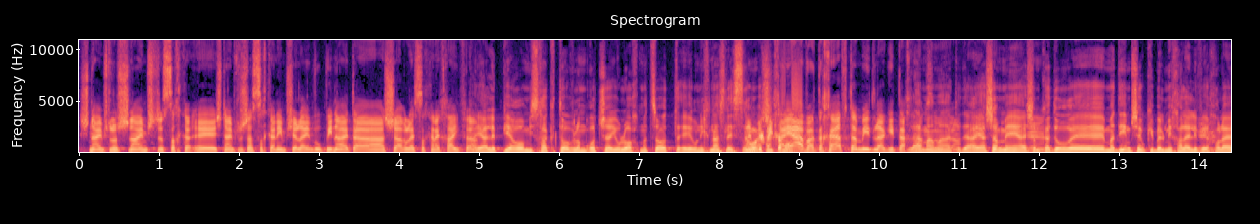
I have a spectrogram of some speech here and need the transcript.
שניים, שלוש, שניים, שחק, שניים שלושה שחקנים שלהם, והוא פינה את השער לשחקני חיפה. היה לפיירו משחק טוב, למרות שהיו לו החמצות, הוא נכנס ל-20... אתה חייב, אתה חייב תמיד להגיד את ההחמצות. למה, מה, אתה יודע, היה שם, היה שם כן. כדור מדהים שהוא קיבל מיכאלי ויכול היה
